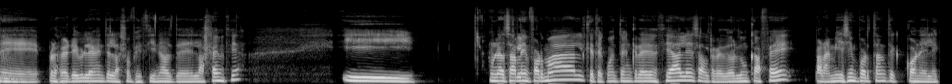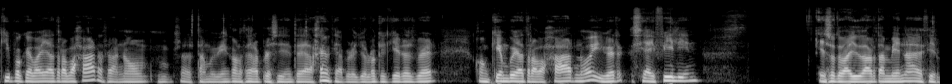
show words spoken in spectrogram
eh, preferiblemente en las oficinas de la agencia. Y una charla informal que te cuenten credenciales alrededor de un café. Para mí es importante con el equipo que vaya a trabajar, o sea, no o sea, está muy bien conocer al presidente de la agencia, pero yo lo que quiero es ver con quién voy a trabajar ¿no? y ver si hay feeling. Eso te va a ayudar también a decir,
